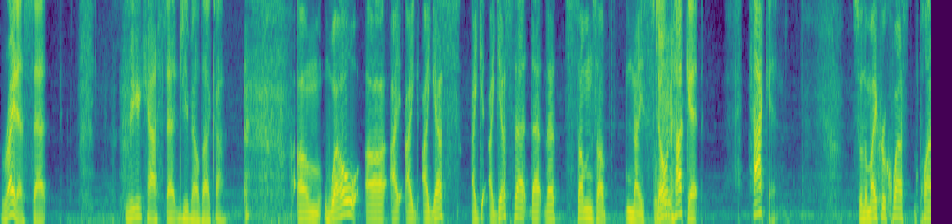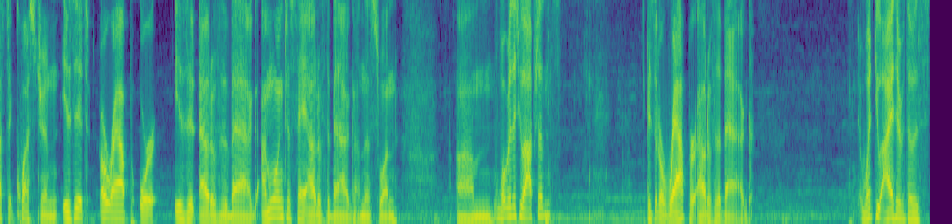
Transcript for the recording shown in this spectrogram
Write us at rigacast at gmail.com. Well, uh, I, I I guess I, I guess that that that sums up nicely. Don't huck it, hack it. So the microquest plastic question: Is it a wrap or is it out of the bag? I'm going to say out of the bag on this one. What were the two options? Is it a wrap or out of the bag? What do either of those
